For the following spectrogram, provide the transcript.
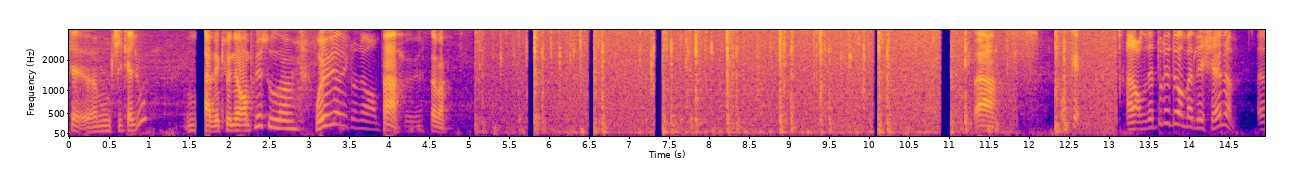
ca- euh, mon petit caillou. Avec l'honneur en plus ou euh? Oui, oui, avec l'honneur en plus. Ah. oui, oui. Ça va. Ah, Ok. Alors vous êtes tous les deux en bas de l'échelle. Euh,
